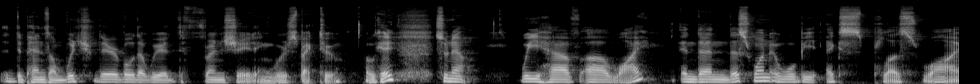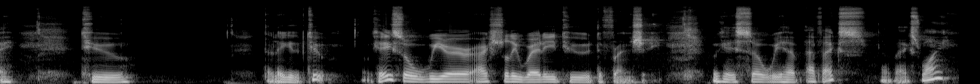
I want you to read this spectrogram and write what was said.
It depends on which variable that we are differentiating with respect to. Okay, so now we have uh, y, and then this one it will be x plus y to the negative 2. Okay, so we are actually ready to differentiate. Okay, so we have fx of xy.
